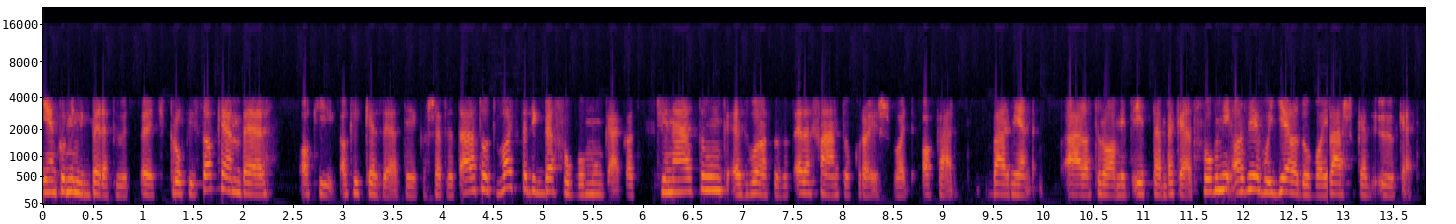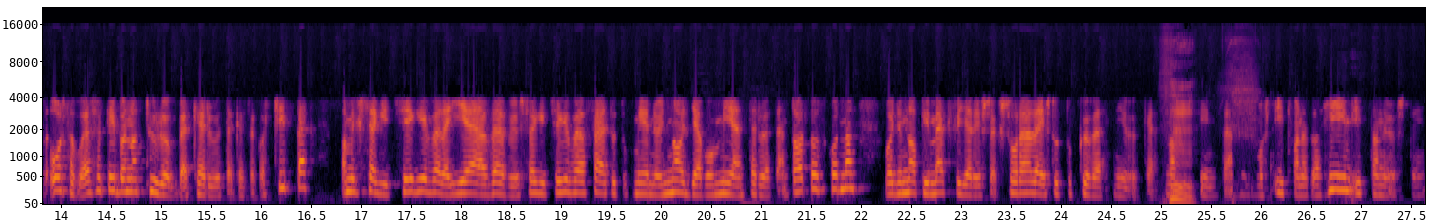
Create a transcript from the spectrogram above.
Ilyenkor mindig berepült egy profi szakember, aki, aki kezelték a sebzett állatot, vagy pedig befogó munkákat csináltunk, ez vonatkozott elefántokra is, vagy akár bármilyen állatra, amit éppen be kellett fogni, azért, hogy jeladóval lássuk el őket. Az országok esetében a tülökbe kerültek ezek a csippek, amik segítségével, egy jelvevő segítségével fel tudtuk mérni, hogy nagyjából milyen területen tartózkodnak, vagy a napi megfigyelések során le is tudtuk követni őket napi hmm. szinten. Most itt van ez a hím, itt a nőstény.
